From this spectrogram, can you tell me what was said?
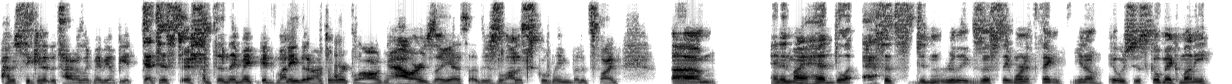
I was thinking at the time I was like maybe I'll be a dentist or something. They make good money, they don't have to work long hours, I guess. Uh, There's a lot of schooling, but it's fine. Um and in my head, assets didn't really exist. They weren't a thing, you know. It was just go make money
